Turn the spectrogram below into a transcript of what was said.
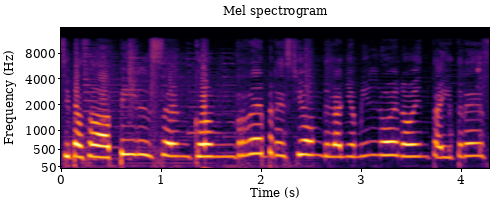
Así pasaba Pilsen con represión del año 1993.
